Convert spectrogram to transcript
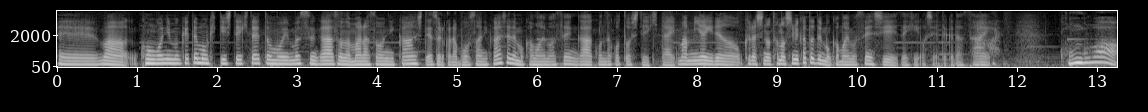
えー、まあ、今後に向けてもお聞きしていきたいと思いますがそのマラソンに関してそれから防災に関してでも構いませんがこんなことをしていきたい、まあ、宮城での暮らしの楽しみ方でも構いませんしぜひ教えてください、はい、今後は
